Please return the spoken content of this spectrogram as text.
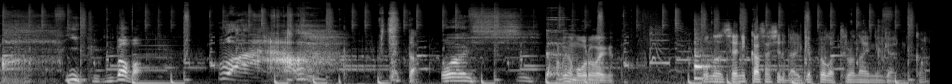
아이등 봐봐 와 미쳤다 와이씨 밥이나 먹으러 가야겠다 손은 세니까 사실 날개뼈가 드러나 있는 게 아닐까?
